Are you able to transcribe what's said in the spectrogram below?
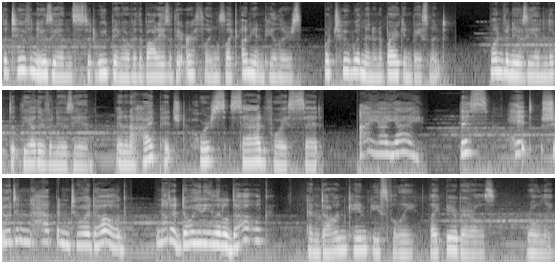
The two Venusians stood weeping over the bodies of the Earthlings like onion peelers, or two women in a bargain basement. One Venusian looked at the other Venusian and in a high pitched, hoarse, sad voice said, Ay, ay, ay! This hit shouldn't happen to a dog, not a doity little dog. And dawn came peacefully, like beer barrels, rolling.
